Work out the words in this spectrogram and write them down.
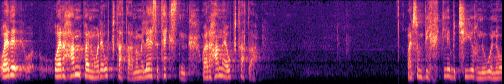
Og er, det, og er det han på en måte er opptatt av når vi leser teksten? Og er det han er opptatt av? Hva er det som virkelig betyr noe nå?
